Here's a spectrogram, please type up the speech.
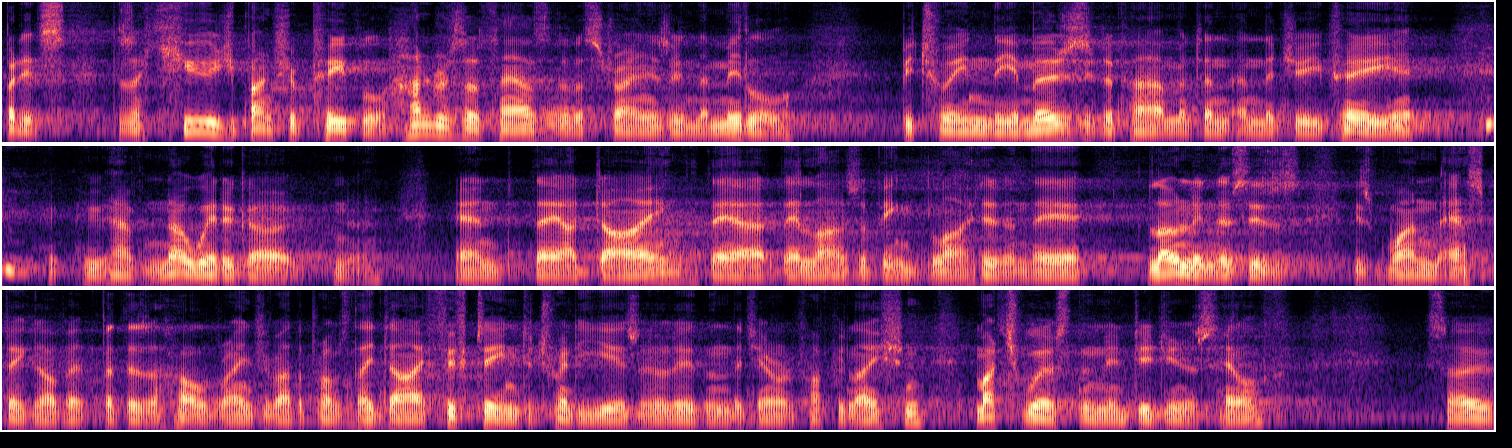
But it's, there's a huge bunch of people, hundreds of thousands of Australians in the middle between the emergency department and, and the GP who have nowhere to go. You know? And they are dying, they are, their lives are being blighted, and their loneliness is, is one aspect of it, but there's a whole range of other problems. They die 15 to 20 years earlier than the general population, much worse than Indigenous health. So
